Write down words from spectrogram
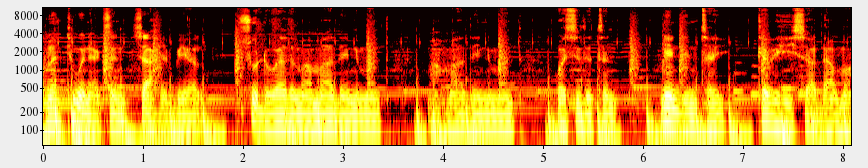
kulanti wanaagsan saaxiibayaal ku soo dhowaada mahmaadayni maanta mahmaadayni maanta waa sidatan nin dhintay kabihiisaa dhaama.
